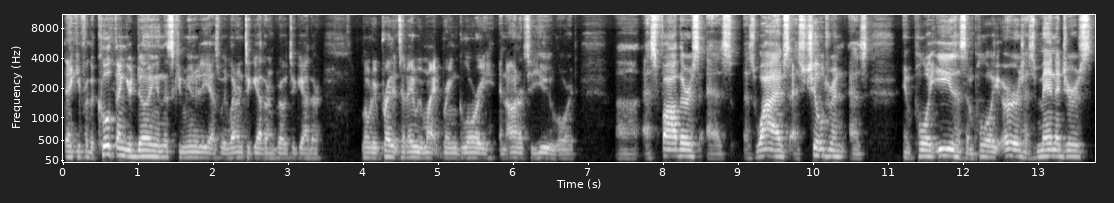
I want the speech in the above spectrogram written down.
Thank you for the cool thing you're doing in this community as we learn together and grow together. Lord, we pray that today we might bring glory and honor to you, Lord, uh, as fathers, as as wives, as children, as employees, as employers, as managers,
